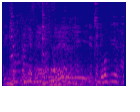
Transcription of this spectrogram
Thank you.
